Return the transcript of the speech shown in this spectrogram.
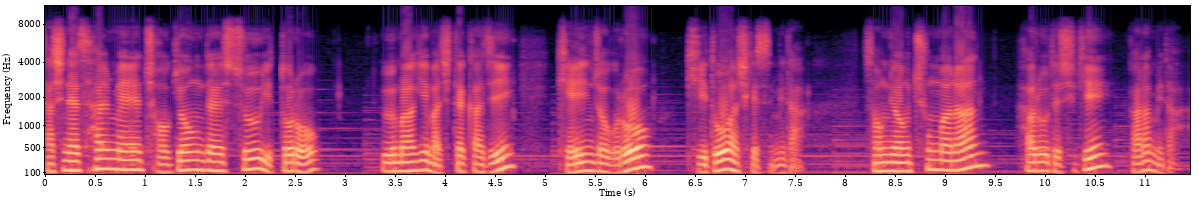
자신의 삶에 적용될 수 있도록 음악이 마칠 때까지 개인적으로 기도하시겠습니다. 성령 충만한 하루 되시기 바랍니다.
